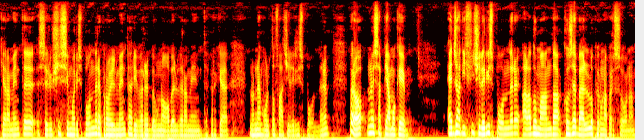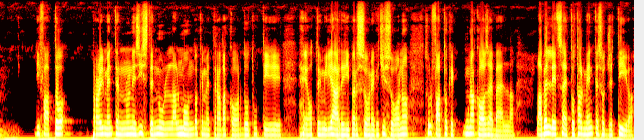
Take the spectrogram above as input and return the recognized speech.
Chiaramente, se riuscissimo a rispondere, probabilmente arriverebbe un Nobel veramente, perché non è molto facile rispondere. Però noi sappiamo che è già difficile rispondere alla domanda cos'è bello per una persona. Di fatto probabilmente non esiste nulla al mondo che metterà d'accordo tutti e 8 miliardi di persone che ci sono sul fatto che una cosa è bella. La bellezza è totalmente soggettiva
